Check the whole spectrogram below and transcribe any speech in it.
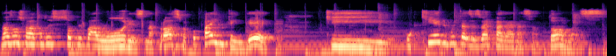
Nós vamos falar tudo isso sobre valores na próxima, para o pai entender que o que ele muitas vezes vai pagar na São Thomas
